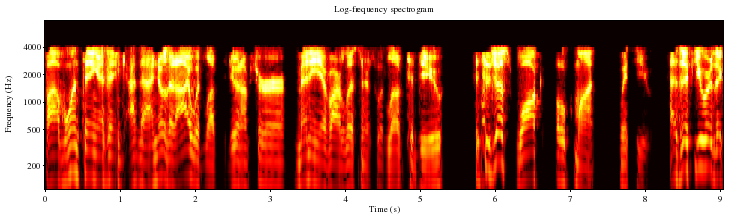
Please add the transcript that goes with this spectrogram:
Bob, one thing I think I know that I would love to do, and I'm sure many of our listeners would love to do, is to just walk Oakmont with you, as if you were the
